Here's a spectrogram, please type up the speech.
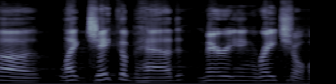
uh, like Jacob had marrying Rachel.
